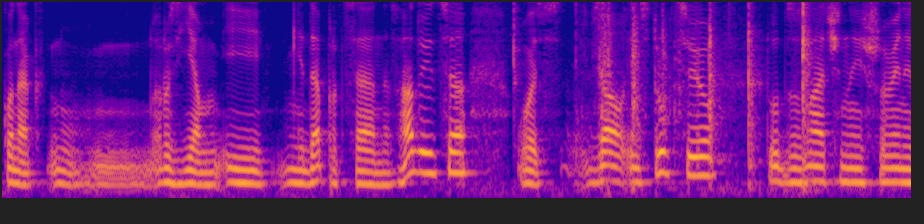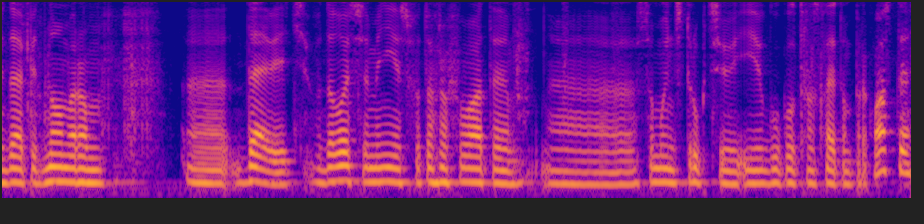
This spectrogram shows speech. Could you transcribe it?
Connect, ну, роз'єм, і ніде про це не згадується. Ось, взяв інструкцію. Тут зазначений, що він йде під номером е, 9. Вдалося мені сфотографувати е, саму інструкцію і Google Translate перекласти.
